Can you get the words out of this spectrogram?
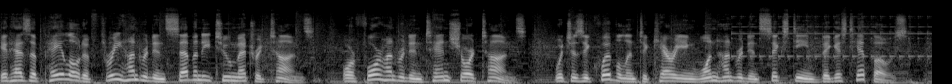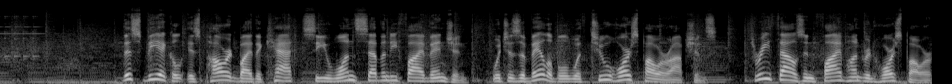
It has a payload of 372 metric tons, or 410 short tons, which is equivalent to carrying 116 biggest hippos. This vehicle is powered by the CAT C175 engine, which is available with two horsepower options, 3,500 horsepower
